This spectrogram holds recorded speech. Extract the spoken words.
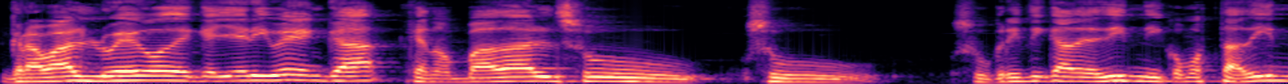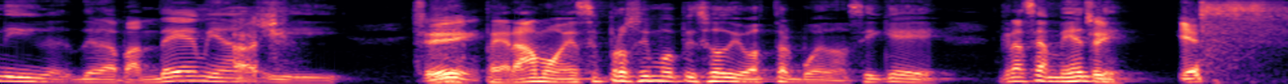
grabar luego de que Jerry venga, que nos va a dar su, su, su crítica de Disney, cómo está Disney de la pandemia. Y, sí. esperamos, ese próximo episodio va a estar bueno. Así que gracias, mi gente. Yes.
